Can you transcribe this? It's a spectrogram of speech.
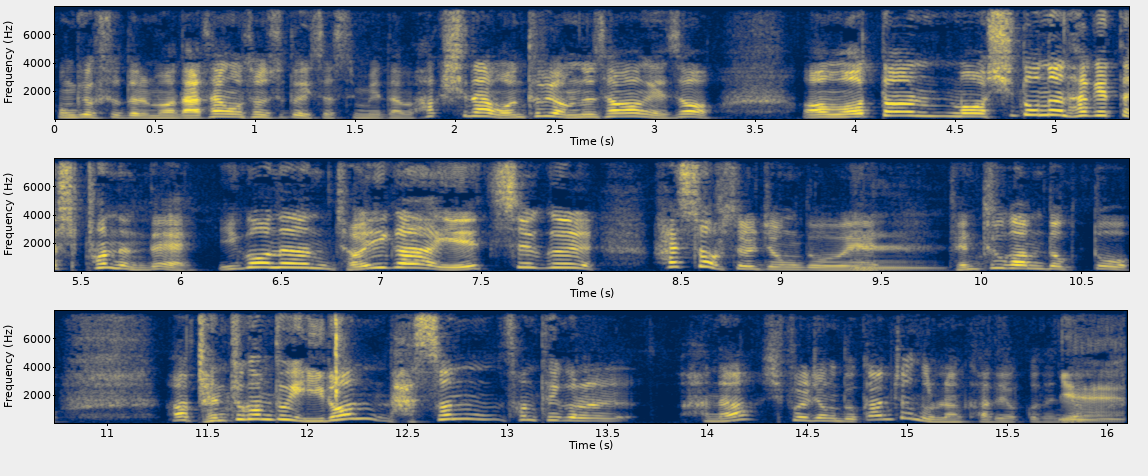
공격수들 뭐 나상호 선수도 있었습니다. 확실한 원톱이 없는 상황에서 어, 뭐 어떤 뭐 시도는 하겠다 싶었는데 이거는 저희가 예측을 할 수 없을 정도의 음. 벤투 감독도 아 벤투 감독이 이런 낯선 선택을 하나 싶을 정도 깜짝 놀란 카드였거든요. 예.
